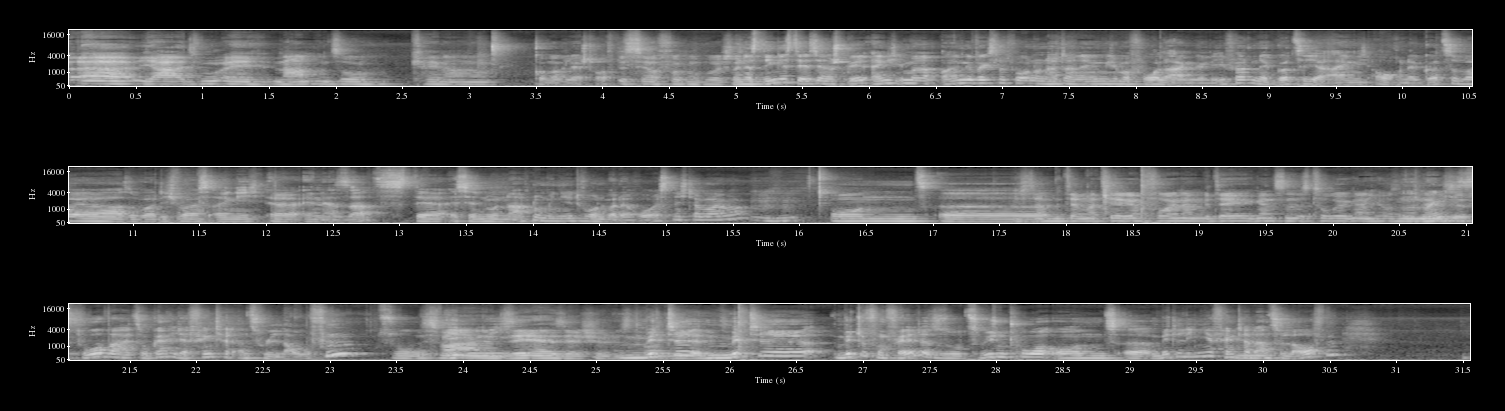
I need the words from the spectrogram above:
Äh, ja, du, ey, Namen und so, keine Ahnung. Kommen wir gleich drauf. Ist ja auch vollkommen wurscht. Wenn das Ding ist, der ist ja spät eigentlich immer eingewechselt worden und hat dann eigentlich immer Vorlagen geliefert. Und der Götze ja eigentlich auch. Und der Götze war ja, soweit ich weiß, eigentlich äh, ein Ersatz. Der ist ja nur nachnominiert worden, weil der Reus nicht dabei war. Mhm. Und Ich da äh, mit der Materie im Vorhinein, mit der ganzen Historie gar nicht ich meine, dieses. Tor war halt so geil. Der fängt halt an zu laufen. So Es war ein sehr, sehr schönes Tor. Mitte, Mitte, Mitte vom Feld, also so Zwischentor und äh, Mittellinie, fängt halt Mhm. an zu laufen.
